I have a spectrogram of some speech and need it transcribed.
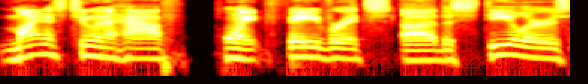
minus two and a half point favorites. Uh, the Steelers,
